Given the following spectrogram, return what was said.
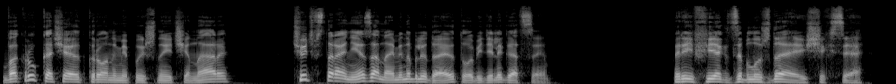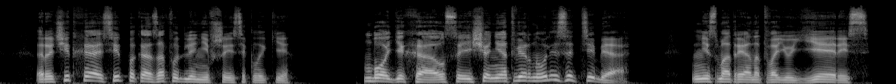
Вокруг качают кронами пышные чинары. Чуть в стороне за нами наблюдают обе делегации. «Префект заблуждающихся!» — рычит Хаосит, показав удлинившиеся клыки. «Боги хаоса еще не отвернулись от тебя. Несмотря на твою ересь,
